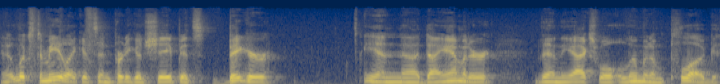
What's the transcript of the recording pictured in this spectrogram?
And it looks to me like it's in pretty good shape. It's bigger in uh, diameter than the actual aluminum plug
